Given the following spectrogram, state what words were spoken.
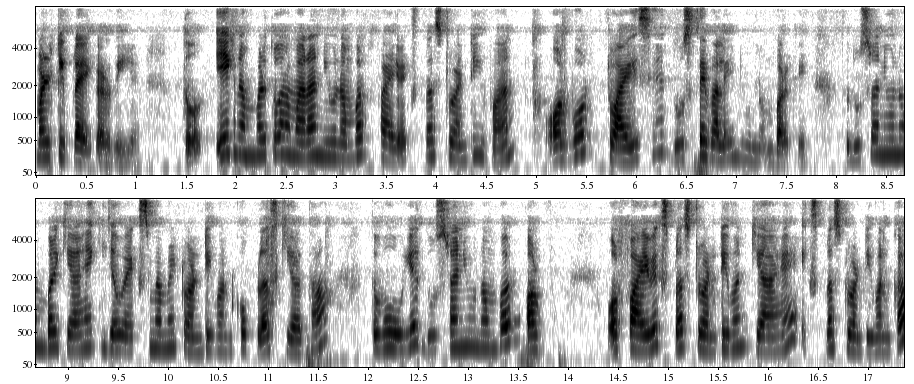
मल्टीप्लाई कर दी है। तो एक नंबर तो हमारा new number five x plus twenty one और वो ट्वाइस है दूसरे वाले न्यू नंबर के। तो दूसरा न्यू नंबर क्या है कि जब एक्स में हमने ट्वेंटी वन को प्लस किया था तो वो हो गया दूसरा न्यू नंबर और और five x plus twenty one क्या है? एक्स प्लस ट्वेंटी वन का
